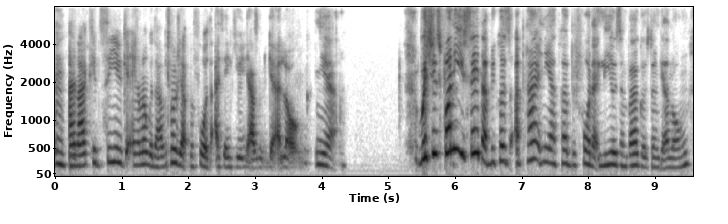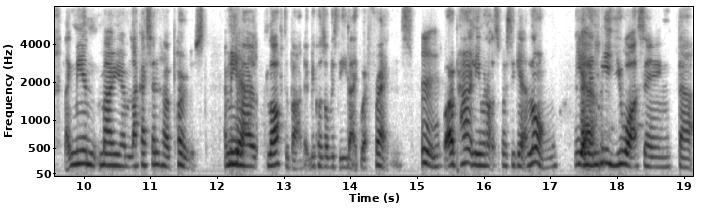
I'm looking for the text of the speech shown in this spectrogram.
Mhm. and I could see you getting along with her. I've told you that before that I think you and Yasmin get along. Yeah. Which is funny you say that because apparently I've heard before that Leos and Virgos don't get along. Like me and Mariam, like I sent her a post and me Yeah. and Mariam laughed about it because obviously like we're friends. Mm, But apparently we're not supposed to get along. Yeah, And then here you are saying that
